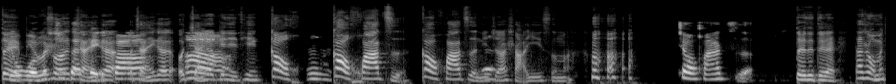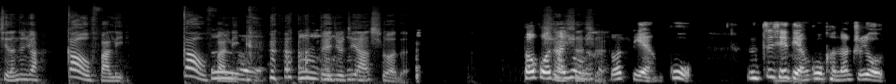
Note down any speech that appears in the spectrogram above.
对，我们是在讲一个，讲一个，我讲一个给啊你听，告嗯告花子，告花子，你知道啥意思吗？叫花子，对对对，但是我们写的那叫告发里，告发里，嗯，对，嗯就这。嗯样说的。包括他用了很多典故，嗯，这些典故可能只有，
